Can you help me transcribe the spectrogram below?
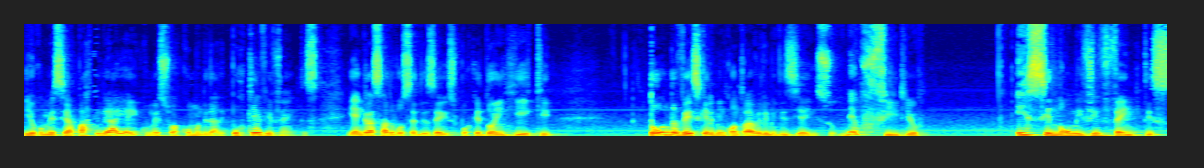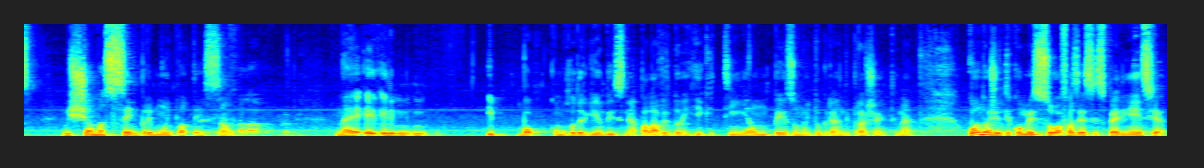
E eu comecei a partilhar e aí começou a comunidade. Por que viventes? E é engraçado você dizer isso, porque Dom Henrique, toda vez que ele me encontrava, ele me dizia isso. Meu filho, esse nome Viventes me chama sempre muito a atenção. Ele falava para mim. Né? Ele, ele, E, bom, como o Rodriguinho disse, né, a palavra de Dom Henrique tinha um peso muito grande para a gente. Né? Quando a gente começou a fazer essa experiência,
